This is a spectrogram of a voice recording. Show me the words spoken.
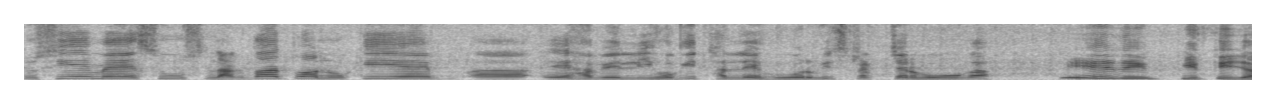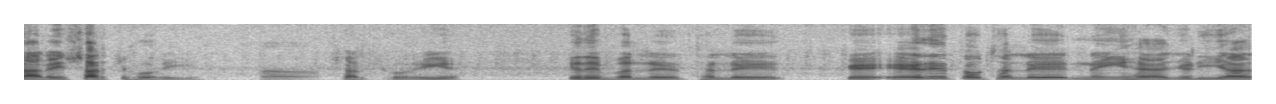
ਤੁਸੀਂ ਇਹ ਮਹਿਸੂਸ ਲੱਗਦਾ ਤੁਹਾਨੂੰ ਕਿ ਇਹ ਇਹ ਹਵੇਲੀ ਹੋਗੀ ਥੱਲੇ ਹੋਰ ਵੀ ਸਟਰਕਚਰ ਹੋਊਗਾ? ਇਹਦੀ ਕੀਤੀ ਜਾ ਰਹੀ ਸਰਚ ਹੋ ਰਹੀ ਹੈ। ਹਾਂ। ਸਰਚ ਹੋ ਰਹੀ ਹੈ। ਇਹਦੇ ਬੱਲੇ ਥੱਲੇ ਕਿ ਇਹਦੇ ਤੋਂ ਥੱਲੇ ਨਹੀਂ ਹੈ ਜਿਹੜੀ ਆ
